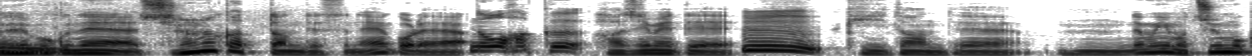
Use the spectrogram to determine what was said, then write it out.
えー僕ね知らなかったんですねこれ。農泊。初めてうん、聞いたんで、うん、でも今注目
